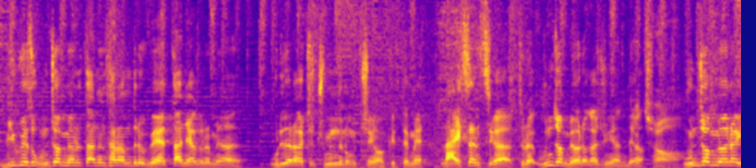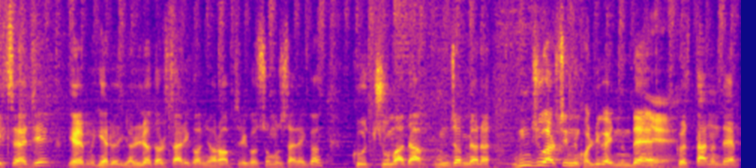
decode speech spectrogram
미국에서 운전면허 따는 사람들을 왜 따냐 그러면 우리나라 같이 주민등록증이 없기 때문에 라이센스가 들어 운전 면허가 중요한데요. 그쵸. 운전 면허 있어야지 예를, 예를 18살이건 19살이건 20살이건 그 주마다 운전 면허 음주할 수 있는 권리가 있는데 예. 그걸 따는데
